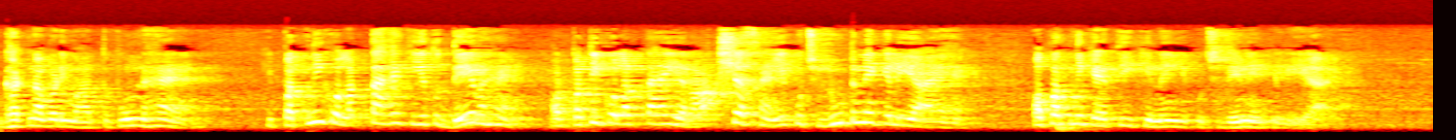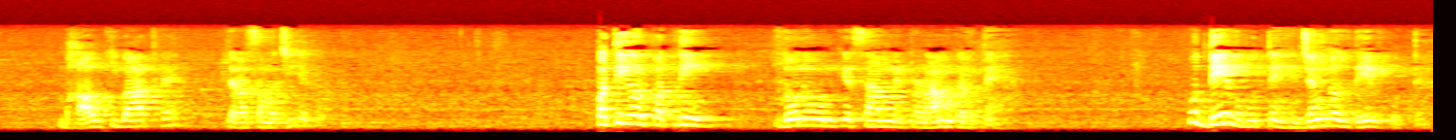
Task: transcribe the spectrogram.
घटना बड़ी महत्वपूर्ण है, कि पत्नी को लगता है कि ये तो देव हैं, और पति को लगता है ये राक्षस हैं, ये कुछ लूटने के लिए आए हैं, और पत्नी कहती है कि नहीं, ये कुछ देने के लिए आए भाव की बात है, जरा समझिएगा। पति और पत्नी दोनों उनके सामने प्रणाम करते हैं। वो देव होते हैं, जंगल देव होते हैं।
